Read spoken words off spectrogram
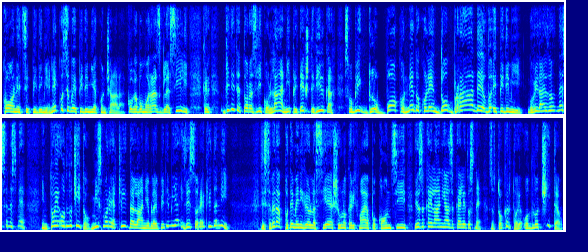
konec epidemije, ne ko se bo epidemija končala, ko ga bomo razglasili. Ker vidite to razliko. Lani pri teh številkah smo bili globoko, nedokolen, do brade v epidemiji. Govori danes, da se ne sme. In to je odločitev. Mi smo rekli, da lani je bila epidemija, in zdaj so rekli, da ni. Zdaj, seveda, potem meni grejo lasje, še uno, kar jih imajo po konci. Ja, zakaj lani, ja, zakaj letos ne? Zato, ker to je odločitev.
